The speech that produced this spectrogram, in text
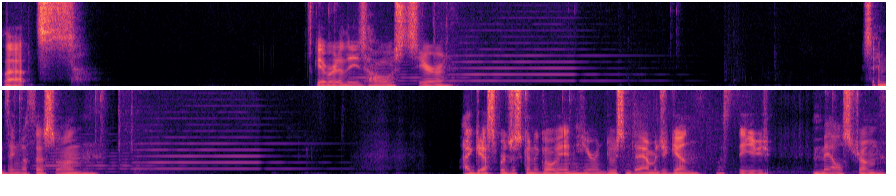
Let's... Let's get rid of these hosts here. Same thing with this one. I guess we're just going to go in here and do some damage again with the Maelstrom.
